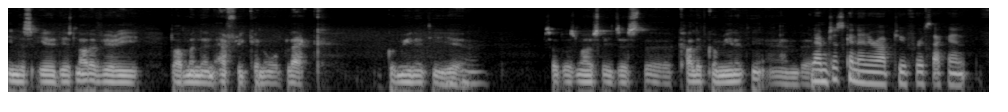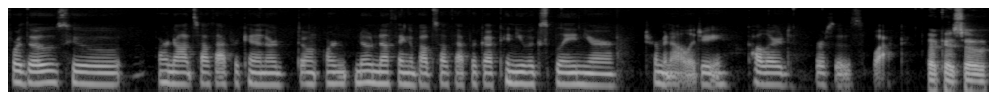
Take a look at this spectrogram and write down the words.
in this area there's not a very dominant African or black community here. Mhm. So it was mostly just the colored community and. Uh, And I'm just going to interrupt you for a second. For those who are not South African or don't or know nothing about South Africa, can you explain your terminology, colored versus black? Okay, so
